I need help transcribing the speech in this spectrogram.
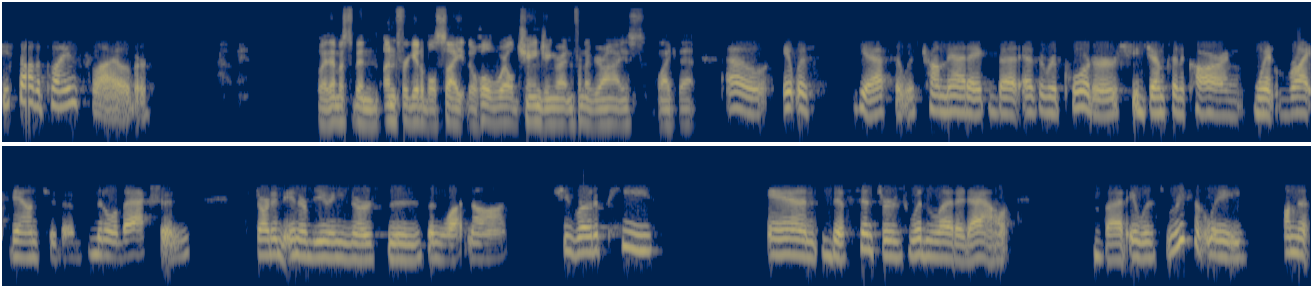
She saw the planes fly over. Oh, Boy, that must have been unforgettable sight. The whole world changing right in front of your eyes like that. Oh, it was yes, it was traumatic. But as a reporter, she jumped in a car and went right down to the middle of action, started interviewing nurses and whatnot. She wrote a piece, and the censors wouldn't let it out. But it was recently on the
